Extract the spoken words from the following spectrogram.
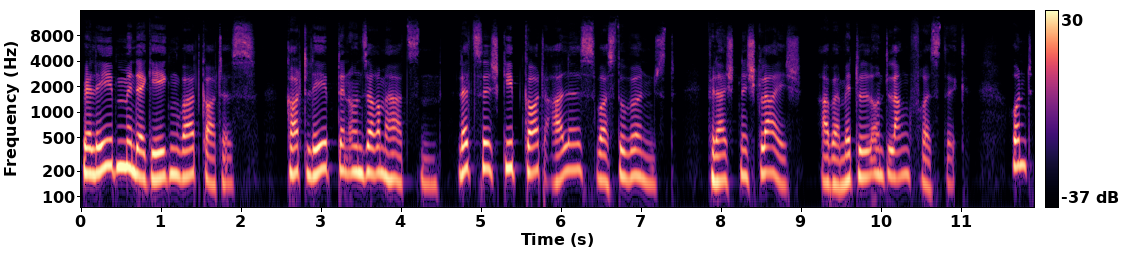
Wir leben in der Gegenwart Gottes. Gott lebt in unserem Herzen. Letztlich gibt Gott alles, was du wünschst. Vielleicht nicht gleich, aber mittel- und langfristig. Und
